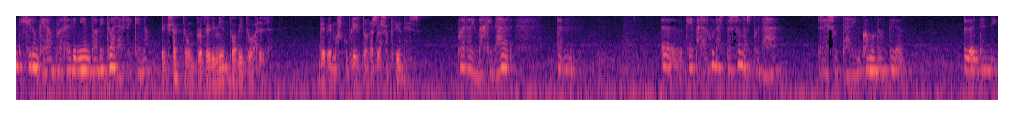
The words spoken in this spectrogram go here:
Dijeron que era un procedimiento habitual, así que no. Exacto, un procedimiento habitual. Debemos cubrir todas las opciones. Puedo imaginar em, eh, que para algunas personas pueda resultar incómodo, pero lo entendí.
